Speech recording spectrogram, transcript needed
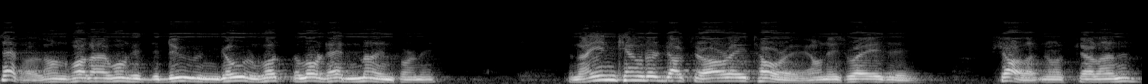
settled on what I wanted to do and go and what the Lord had in mind for me. And I encountered Dr. R.A. Torrey on his way to Charlotte, North Carolina,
